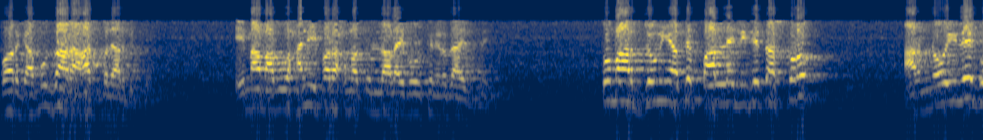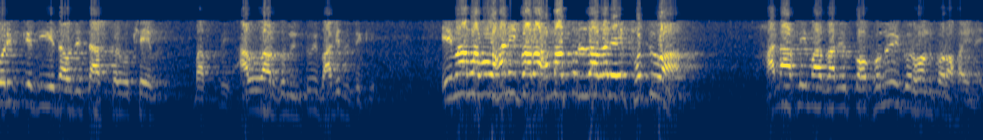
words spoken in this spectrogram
বর্গা, মুজারা হাত বলে আরবিতে। ইমাম আবু হানিফা রহমতুল্লাহ বলছেন এটা দায়জ নেই। তোমার জমি আছে, পারলে নিজে চাষ করো, আর নইলে গরিবকে দিয়ে দাও যে চাষ করব, খেয়ে বাঁচবে। আল্লাহর জমিন, তুমি ভাগে দিতে কে? ইমাম আবু হানিফা রহমাতুল্লাহ এই ফতুয়া হানাফি মাজারে কখনোই গ্রহণ করা হয় নাই।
